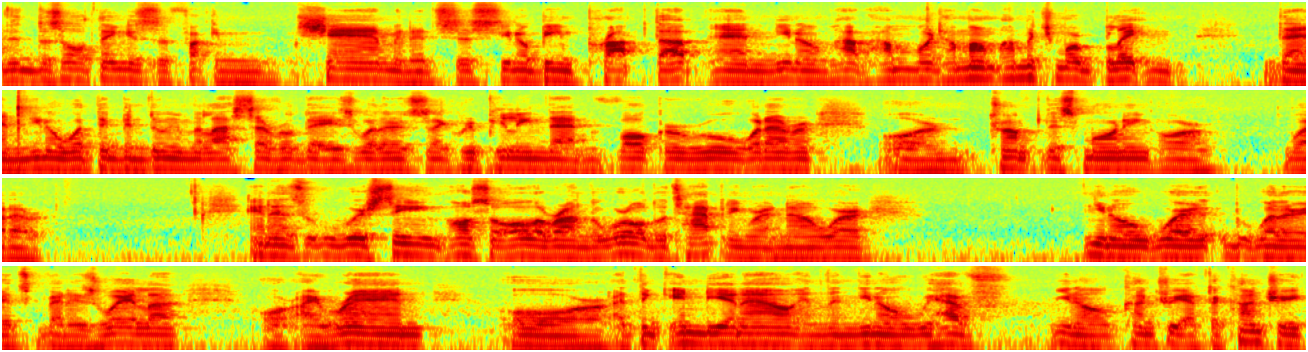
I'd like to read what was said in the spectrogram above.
th- this whole thing is a fucking sham, and it's just you know being propped up, and you know how how much how, how much more blatant than you know what they've been doing the last several days, whether it's like repealing that Volcker rule, whatever, or Trump this morning, or whatever. And as we're seeing also all around the world, what's happening right now, where you know where whether it's Venezuela or Iran or I think India now, and then you know we have you know country after country,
